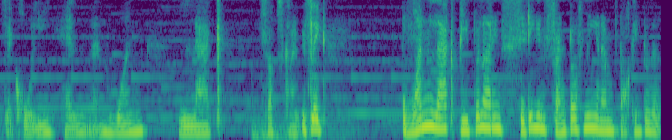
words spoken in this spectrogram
It's like holy hell man. 1 lakh subscribe it's like 1 lakh people are in sitting in front of me and i'm talking to them.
